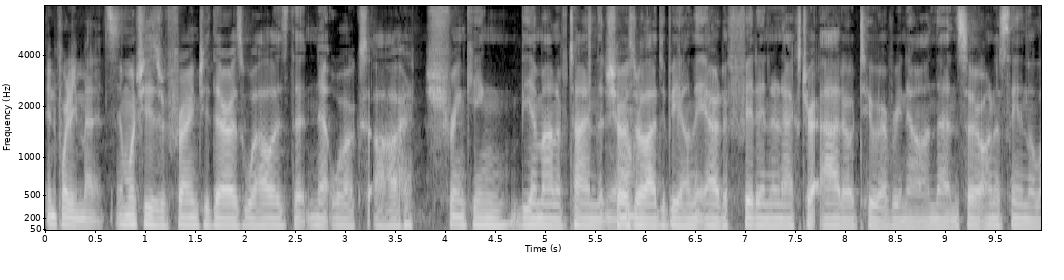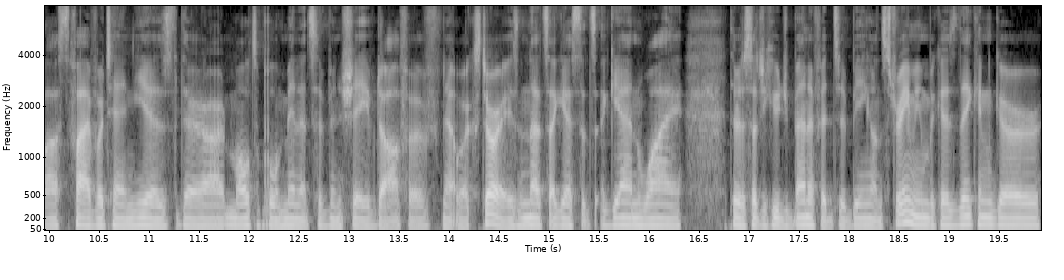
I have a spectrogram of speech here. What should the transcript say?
in 40 minutes. And what she's referring to there as well is that networks are shrinking the amount of time that yeah. shows are allowed to be on the air to fit in an extra ad or two every now and then. So honestly, in the last five or 10 years, there are multiple minutes have been shaved off of network stories. And that's, I guess, that's again why there's such a huge benefit to being on streaming because they can go,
